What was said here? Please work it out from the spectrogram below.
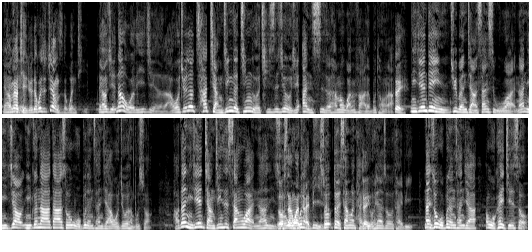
他们要解决的会是这样子的问题。了解，那我理解了啦。我觉得他奖金的金额其实就已经暗示了他们玩法的不同了。对，你今天电影剧本奖三十五万，那你叫你跟大家大家说我不能参加，我就会很不爽。好，但你今天奖金是三万，然后你说三万台币，说对三万台币，我现在说台币，那你说我不能参加，那我可以接受。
